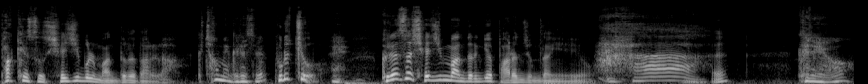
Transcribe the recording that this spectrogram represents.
밖에서 새 집을 만들어 달라. 그 처음엔 그랬어요? 그렇죠. 네. 그래서 새 집 만드는 게 바른 정당이에요. 아하. 네? 그래요.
